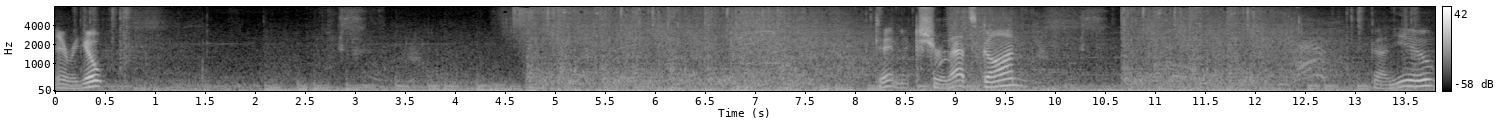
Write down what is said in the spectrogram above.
there we go. Okay, make sure that's gone. Got you.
